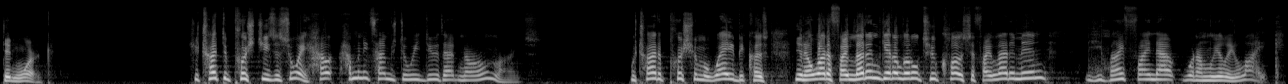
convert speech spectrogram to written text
Didn't work. She tried to push Jesus away. How, how many times do we do that in our own lives? We try to push him away because, you know what, if I let him get a little too close, if I let him in, he might find out what I'm really like.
